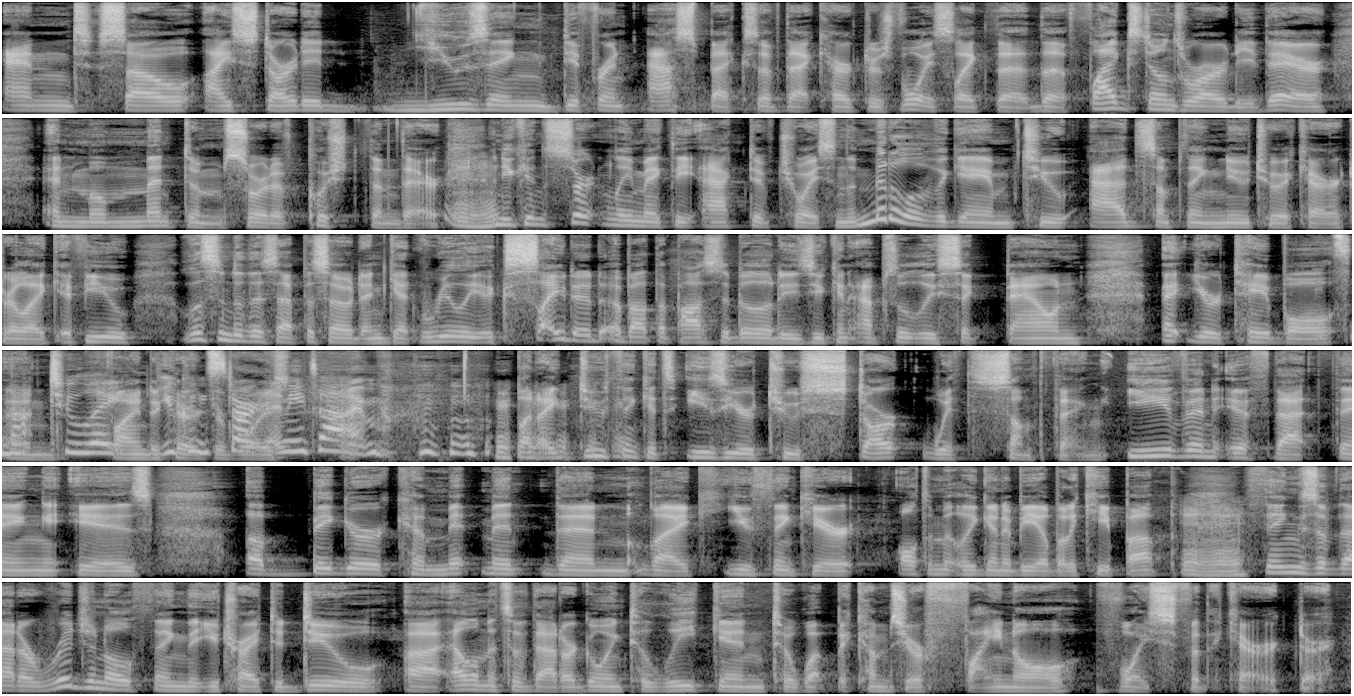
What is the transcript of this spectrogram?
And so I started using different aspects of that character's voice. Like the, the flagstones were already there, and momentum sort of pushed them there. Mm-hmm. And you can certainly make the active choice in the middle of the game to add something new to a character. Like if you listen to this episode and get really excited about the possibilities, you can absolutely sit down at your table It's not and too late. find a You can start voice anytime. but I do think it's easier to start with something, even if that thing is a bigger commitment than like you think you're ultimately going to be able to keep up. Things of that original thing that you tried to do, uh, elements of that are going to leak into what becomes your final voice for the character.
